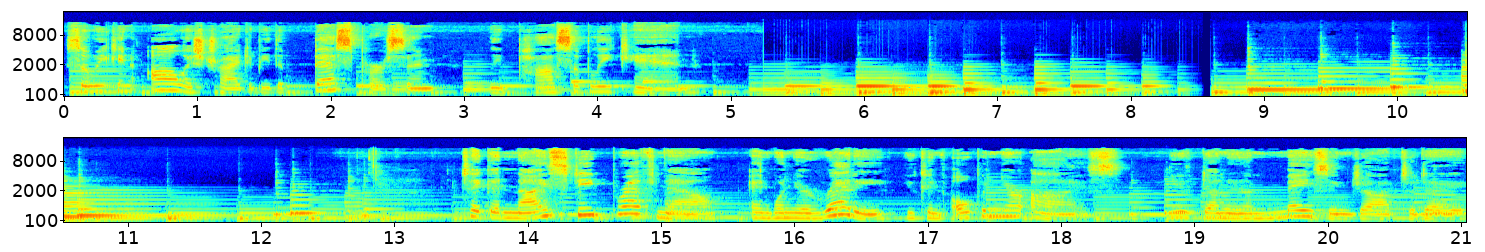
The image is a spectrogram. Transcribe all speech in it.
so we can always try to be the best person we possibly can. Take a nice deep breath now, and when you're ready, you can open your eyes. You've done an amazing job today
